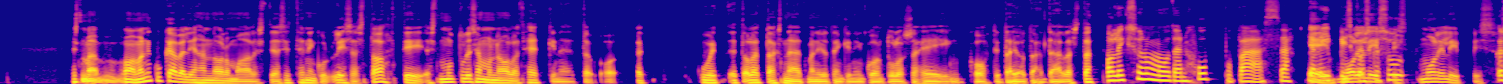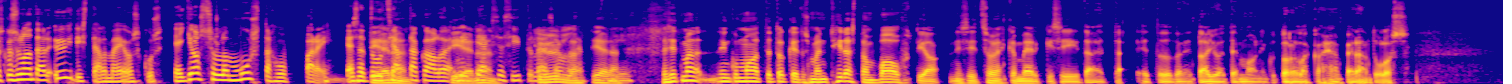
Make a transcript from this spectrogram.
Ja sitten mä, mä, mä niin kuin kävelin ihan normaalisti ja sitten he niin kuin lisäsi tahtia. Ja sitten mulla tuli semmoinen olo, että hetkinen, että, että, kuvit, että olettaako näet, että mä jotenkin niin kuin on tulossa heihin kohti tai jotain tällaista. Oliko sulla muuten huppu päässä ja Ei, lippis, mulla oli koska, lippis. sul, Mulla oli lippis. koska sulla on täällä yhdistelmä joskus. Ja jos sulla on musta huppari ja sä tuut Tiedän, sieltä takaa, niin tiedätkö, siitä tulee Kyllä, semmoinen. tiedän. Niin. Ja sitten mä, niin kun mä ajattelin, että okei, jos mä nyt hidastan vauhtia, niin sit se on ehkä merkki siitä, että, että tota, niin tajuu, että en mä ole niin kuin todellakaan ihan perään tulossa.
